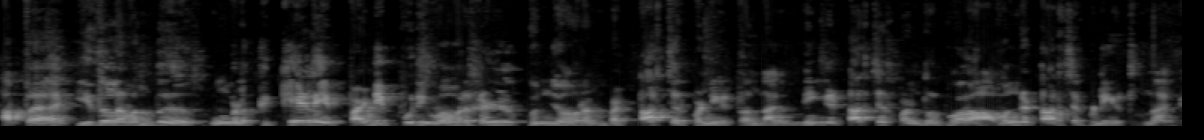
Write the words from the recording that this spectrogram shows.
அப்போ இதில் வந்து உங்களுக்கு கீழே பணிபுரிபவர்கள் கொஞ்சம் ரொம்ப டார்ச்சர் பண்ணிக்கிட்டு வந்தாங்க நீங்கள் டார்ச்சர் பண்ணுறது போக அவங்க டார்ச்சர் பண்ணிக்கிட்டு இருந்தாங்க.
